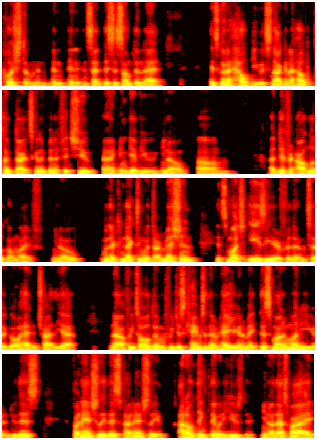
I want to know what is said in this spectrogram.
pushed them and, and, and said this is something that it's going to help you. It's not going to help Clipdart. It's going to benefit you and, and give you, you know, um, a different outlook on life. You know, when they're connecting with our mission, it's much easier for them to go ahead and try the app. Now, if we told them, if we just came to them, hey, you're going to make this amount of money, you're going to do this financially, this financially, I don't think they would have used it. You know, that's why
